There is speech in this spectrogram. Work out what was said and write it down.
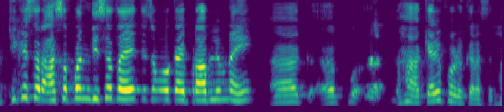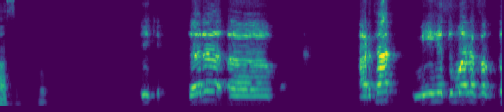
ठीक आहे सर असं पण दिसत आहे त्याच्यामुळे काही प्रॉब्लेम नाही. हा कॅरी फॉरवर्ड करा सर हा सर हो. ठीक आहे. तर अर्थात मी हे तुम्हाला फक्त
